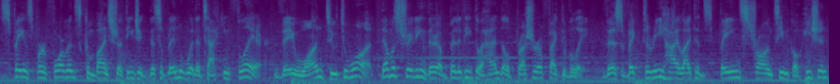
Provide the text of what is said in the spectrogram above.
Spain's performance combined strategic discipline with attacking flair. They won 2-1, demonstrating their ability to handle pressure effectively. This victory highlighted Spain's strong team cohesion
